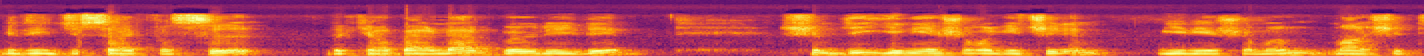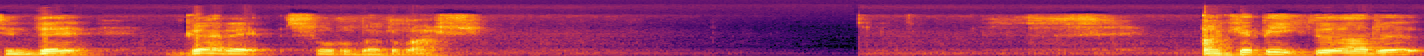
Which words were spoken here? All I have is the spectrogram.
birinci sayfasındaki haberler böyleydi. Şimdi yeni yaşama geçelim. Yeni yaşamın manşetinde Gare soruları var. AKP iktidarı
